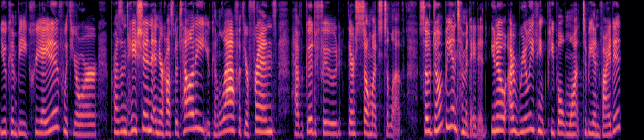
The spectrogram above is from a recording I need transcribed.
You can be creative with your presentation and your hospitality. You can laugh with your friends, have good food. There's so much to love. So don't be intimidated. You know, I really think people want to be invited.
